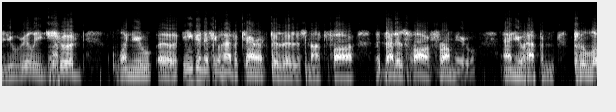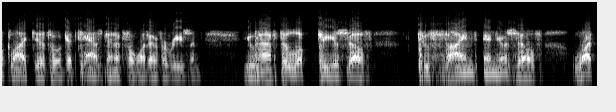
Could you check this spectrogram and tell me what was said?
You really should, when you, even if you have a character that is not far, that is far from you, and you happen to look like it or get cast in it for whatever reason, you have to look to yourself to find in yourself what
